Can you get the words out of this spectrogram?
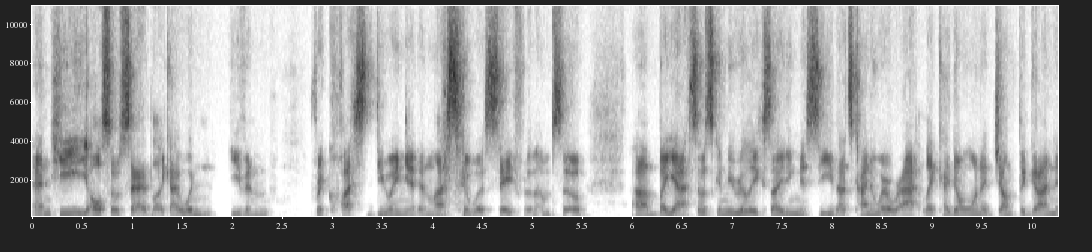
and he also said like, I wouldn't even request doing it unless it was safe for them. So um, but yeah, so it's going to be really exciting to see. That's kind of where we're at. Like, I don't want to jump the gun,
